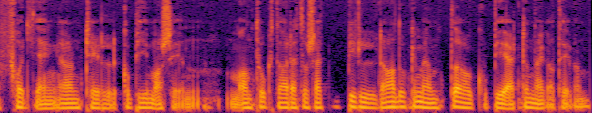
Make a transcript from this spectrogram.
forgjengeren til kopimaskinen. Man tok da rett og slett bilde av dokumentet og kopierte negativen.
